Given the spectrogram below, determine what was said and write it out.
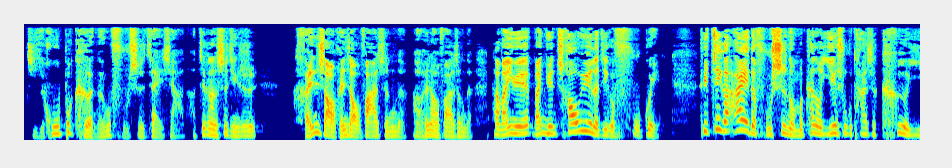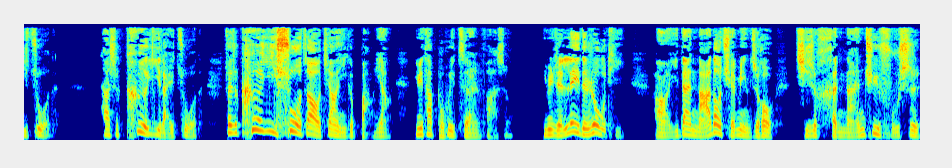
几乎不可能服侍在下的，这样的事情是很少很少发生的啊，很少发生的。他完全完全超越了这个富贵，所以这个爱的服侍呢，我们看到耶稣他是刻意做的，他是刻意来做的，所以是刻意塑造这样一个榜样，因为他不会自然发生，因为人类的肉体啊，一旦拿到权柄之后，其实很难去服侍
